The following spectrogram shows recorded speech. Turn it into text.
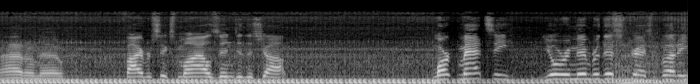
I don't know, five or six miles into the shop. Mark Matzy, you'll remember this stretch, buddy.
